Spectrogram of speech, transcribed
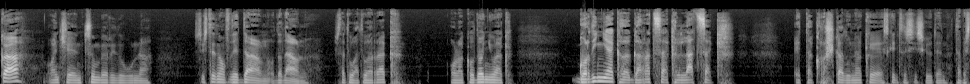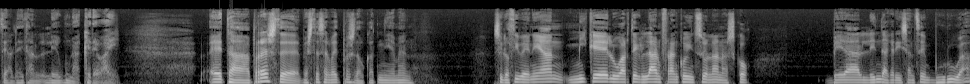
Tipuska, oantxe entzun berri duguna. System of the Down, o the Down. Estatu batu errak, olako doinuak, gordinak, garratzak, latzak, eta kroskadunak eskaintzen zizkiuten, eta beste aldeetan leunak ere bai. Eta prest, beste zerbait prest daukat ni hemen. Zilozi benean, Mike Lugartek lan franko intzuen lan asko. Bera lehendakari izan zen burua,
